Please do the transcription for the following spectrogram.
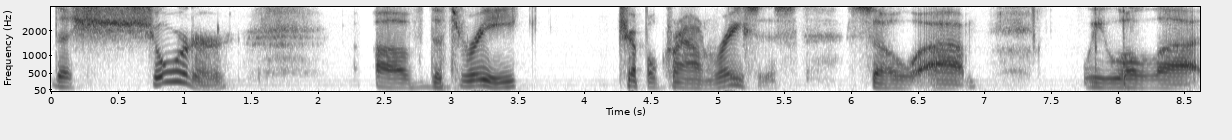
the shorter of the three Triple Crown races. So um, we will uh,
